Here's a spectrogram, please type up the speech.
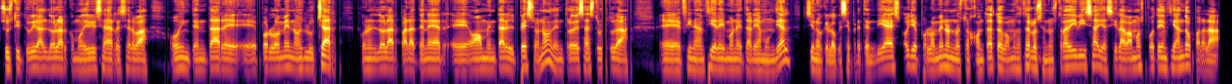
Sustituir al dólar como divisa de reserva o intentar eh, eh, por lo menos luchar con el dólar para tener eh, o aumentar el peso ¿no? dentro de esa estructura eh, financiera y monetaria mundial, sino que lo que se pretendía es, oye, por lo menos nuestros contratos vamos a hacerlos en nuestra divisa y así la vamos potenciando para la,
